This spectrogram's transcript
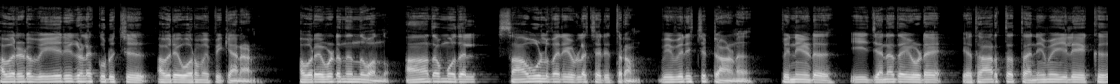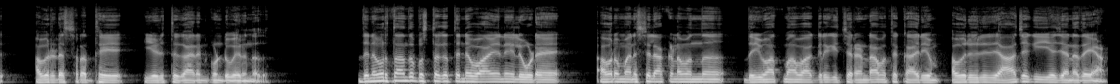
അവരുടെ വേരുകളെക്കുറിച്ച് അവരെ ഓർമ്മിപ്പിക്കാനാണ്. അവർ എവിടെ നിന്ന് വന്നു? ആദം മുതൽ സാവൂൾ വരെയുള്ള ചരിത്രം വിവരിച്ചിട്ടാണ് പിന്നീട് ഈ ജനതയുടെ യഥാർത്ഥ തനിമയിലേക്ക് അവരുടെ ശ്രദ്ധയെ എഴുത്തുകാരൻ കൊണ്ടുവരുന്നത്. ദിനവൃത്താന്ത പുസ്തകത്തിന്റെ വായനയിലൂടെ അവർ മനസ്സിലാക്കണമെന്ന് ദൈവാത്മാവ് ആഗ്രഹിച്ച രണ്ടാമത്തെ കാര്യം അവരൊരു രാജകീയ ജനതയാണ്.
